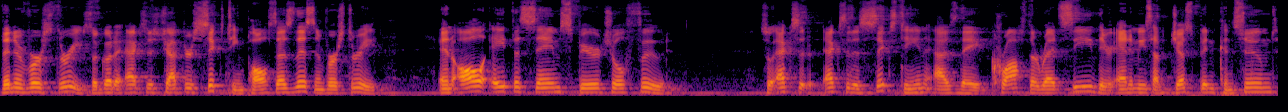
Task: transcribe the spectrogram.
Then in verse 3, so go to Exodus chapter 16, Paul says this in verse 3 And all ate the same spiritual food. So, Exodus 16, as they cross the Red Sea, their enemies have just been consumed.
